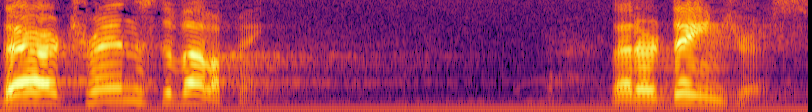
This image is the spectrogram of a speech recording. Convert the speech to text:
There are trends developing that are dangerous.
